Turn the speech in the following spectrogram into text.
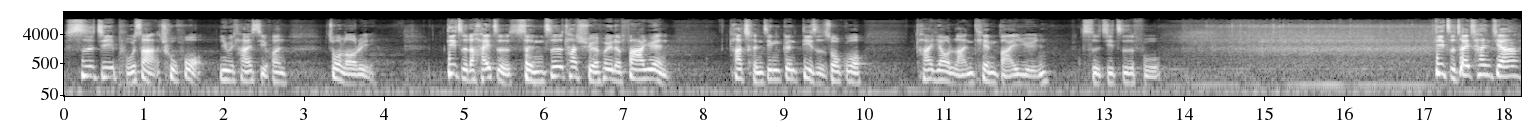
司机菩萨出货，因为他很喜欢做 lorry。弟子的孩子甚至他学会了发愿。他曾经跟弟子说过，他要蓝天白云，慈济之福。弟子在参加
